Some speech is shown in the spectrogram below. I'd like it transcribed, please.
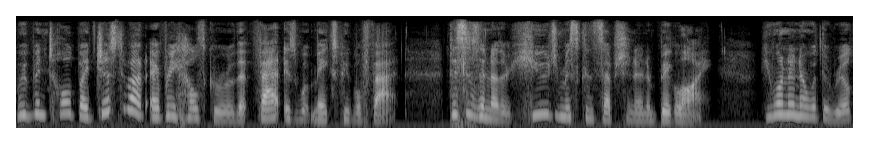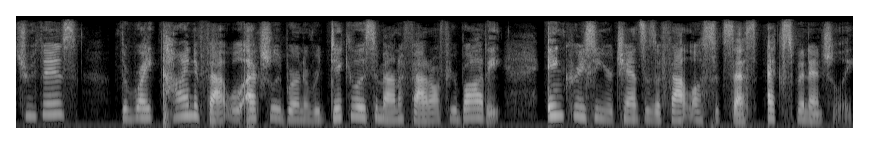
We've been told by just about every health guru that fat is what makes people fat. This is another huge misconception and a big lie. You want to know what the real truth is? The right kind of fat will actually burn a ridiculous amount of fat off your body, increasing your chances of fat loss success exponentially.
